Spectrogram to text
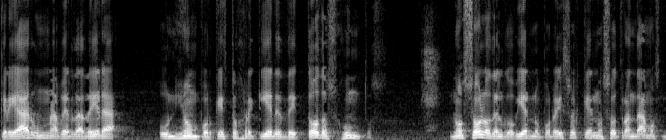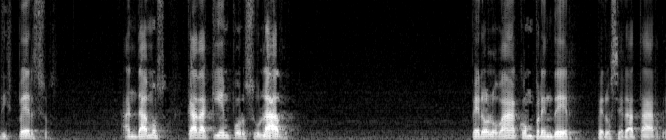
crear una verdadera unión, porque esto requiere de todos juntos, no solo del gobierno. Por eso es que nosotros andamos dispersos, andamos cada quien por su lado, pero lo van a comprender, pero será tarde.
